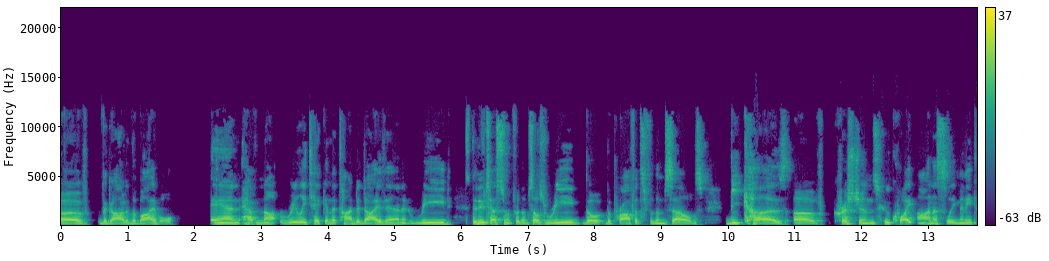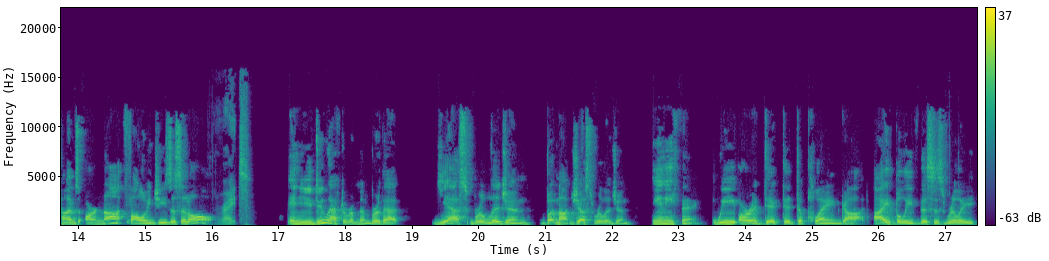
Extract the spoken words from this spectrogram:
of the god of the bible and have not really taken the time to dive in and read the new testament for themselves read the, the prophets for themselves because of christians who quite honestly many times are not following jesus at all right. and you do have to remember that yes, religion, but not just religion, anything. We are addicted to playing God. I believe this is really,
